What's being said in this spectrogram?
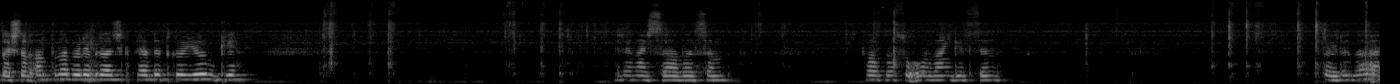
Arkadaşlar altına böyle birazcık perde koyuyorum ki drenaj sağlasın. Fazla su oradan gitsin. Böyle daha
